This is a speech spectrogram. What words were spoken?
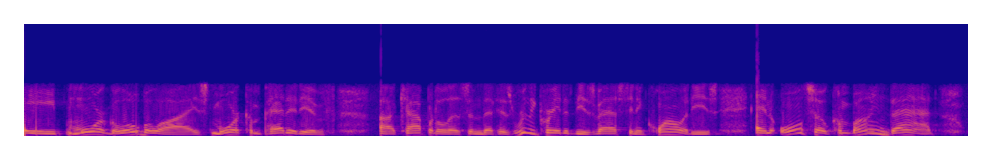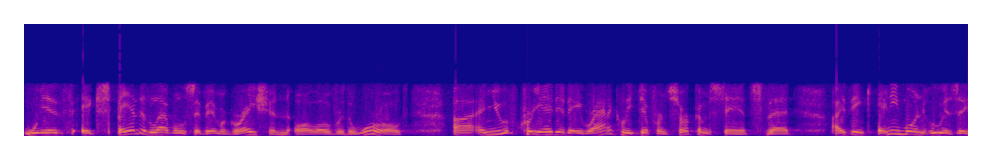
A more globalized, more competitive uh, capitalism that has really created these vast inequalities, and also combine that with expanded levels of immigration all over the world, uh, and you have created a radically different circumstance that I think anyone who is a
